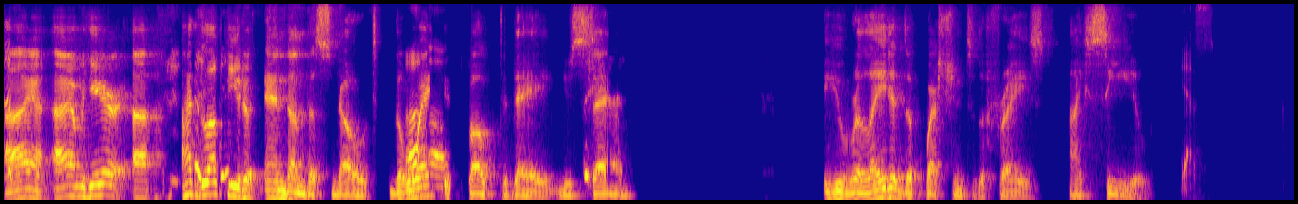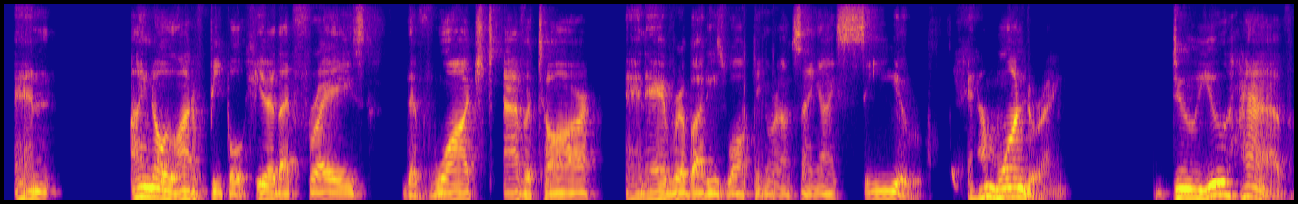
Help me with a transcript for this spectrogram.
I I am here. Uh, I'd love for you to end on this note. The way Uh-oh. you spoke today, you said you related the question to the phrase "I see you," yes. and I know a lot of people hear that phrase. They've watched Avatar, and everybody's walking around saying, "I see you." And I'm wondering, do you have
